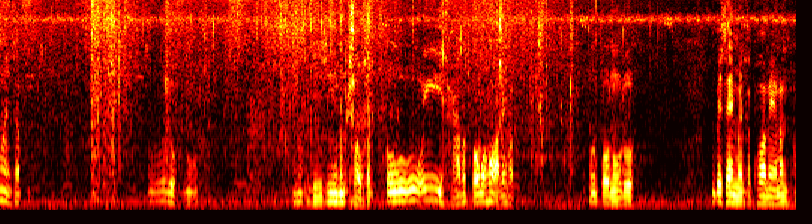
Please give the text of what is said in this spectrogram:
น้อยครับ โอ้ลูกหนูดีที่มันเข่าครับ โอ้ยหาประตูบ่ห่อเลยครับมึงตัวหนูดู มันไปใส่เหมือนกับพ่อแม่มันโห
